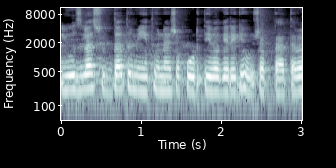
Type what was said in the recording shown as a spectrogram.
यूजला सुद्धा तुम्ही इथून अशा कुर्ती वगैरे घेऊ शकता. तर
